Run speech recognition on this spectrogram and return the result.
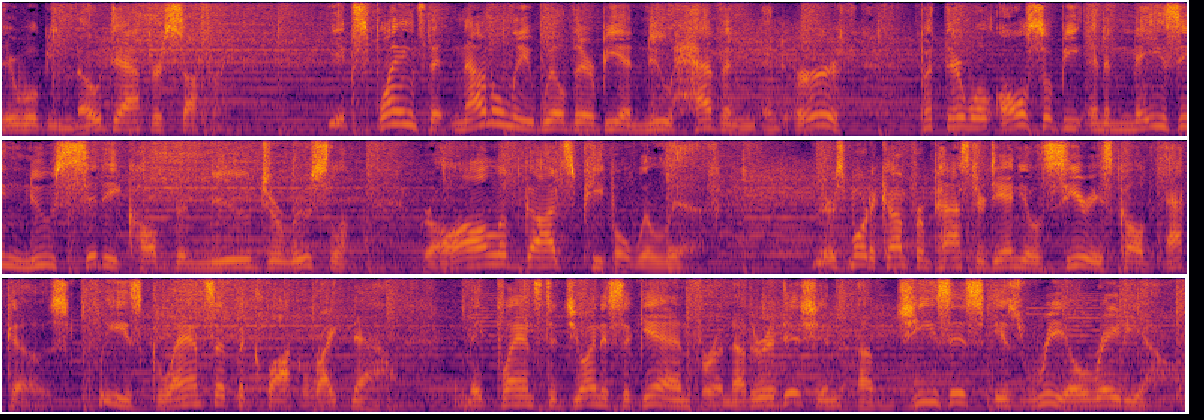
There will be no death or suffering. He explains that not only will there be a new heaven and earth, but there will also be an amazing new city called the New Jerusalem, where all of God's people will live. There's more to come from Pastor Daniel's series called Echoes. Please glance at the clock right now and make plans to join us again for another edition of Jesus is Real Radio.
